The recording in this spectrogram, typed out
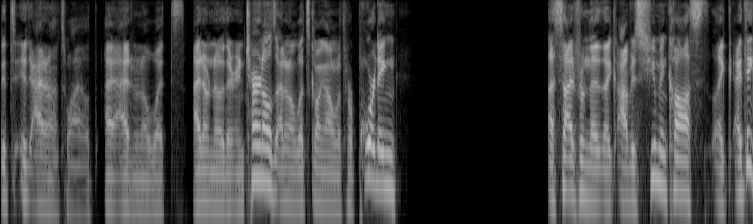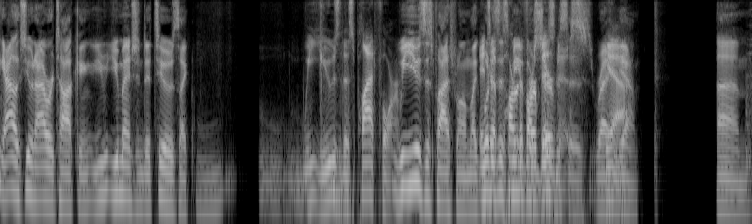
it's it, I don't know. It's wild. I I don't know what's I don't know their internals. I don't know what's going on with reporting. Aside from the like obvious human costs, like I think Alex, you and I were talking. You you mentioned it too. It's like we use this platform. we use this platform. Like It's what does this part mean of for our services? business. Right. Yeah. Yeah. Um.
